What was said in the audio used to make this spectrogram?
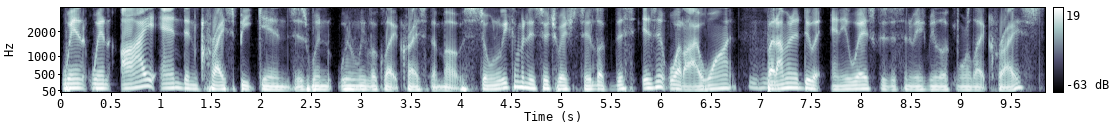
when when I end and Christ begins is when when we look like Christ the most. So when we come into a situation and say, look, this isn't what I want, mm-hmm. but I'm going to do it anyways because it's going to make me look more like Christ.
